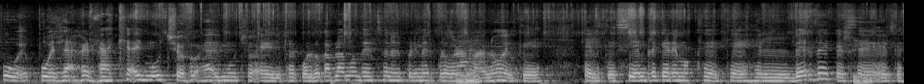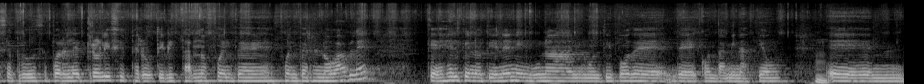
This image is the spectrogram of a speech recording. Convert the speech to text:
Pues, pues, la verdad es que hay mucho, hay mucho. Eh, recuerdo que hablamos de esto en el primer programa, ¿no? El que, el que siempre queremos que, que es el verde, que es el que se produce por electrólisis, pero utilizando fuentes, fuentes renovables que es el que no tiene ninguna, ningún tipo de, de contaminación. Mm. Eh,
